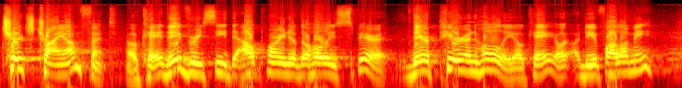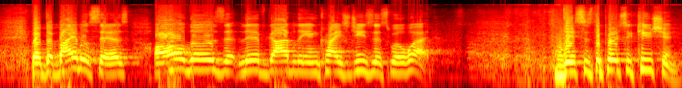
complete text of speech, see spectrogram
church triumphant, okay? They've received the outpouring of the Holy Spirit. They're pure and holy, okay? Uh, do you follow me? But the Bible says, all those that live godly in Christ Jesus will what? This is the persecution.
